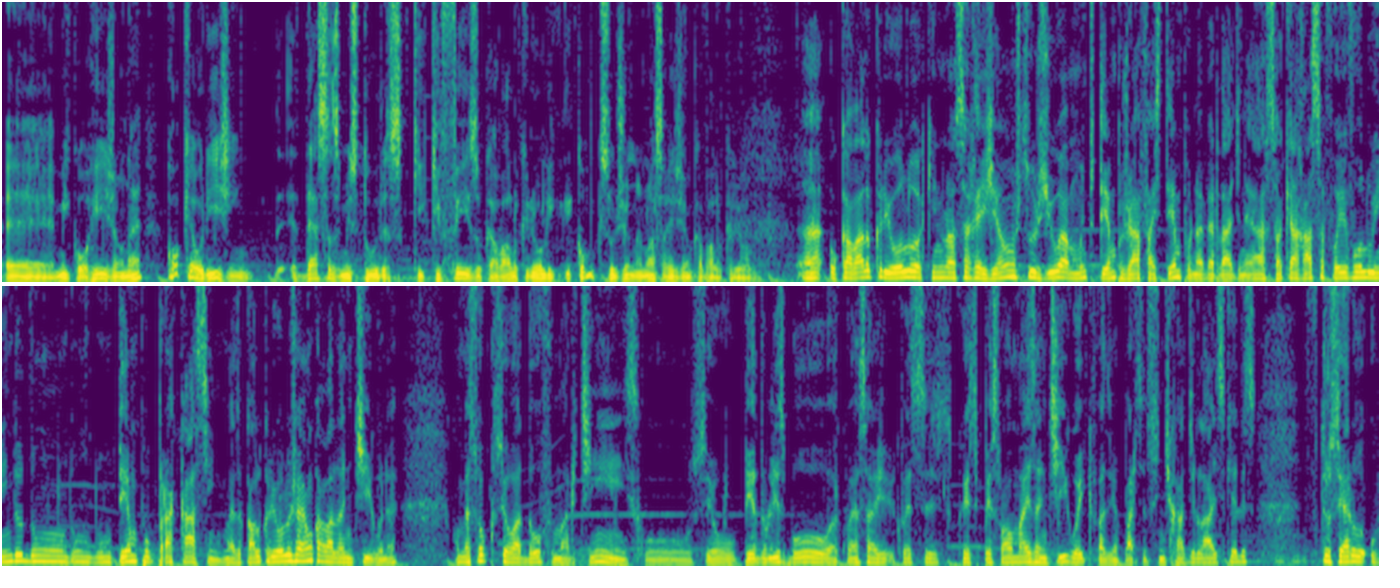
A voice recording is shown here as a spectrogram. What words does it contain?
é, me corrijam, né? Qual que é a origem dessas misturas que, que fez o cavalo crioulo e como que surgiu na nossa região o cavalo crioulo? Ah, o cavalo crioulo aqui na nossa região surgiu há muito tempo já, faz tempo na verdade, né? Só que a raça foi evoluindo de um, de um, de um tempo pra cá, assim. Mas o cavalo crioulo já é um cavalo antigo, né? Começou com o seu Adolfo Martins, com o seu Pedro Lisboa, com, essa, com, esse, com esse pessoal mais antigo aí que fazia parte do Sindicato de Lages, que eles trouxeram o,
